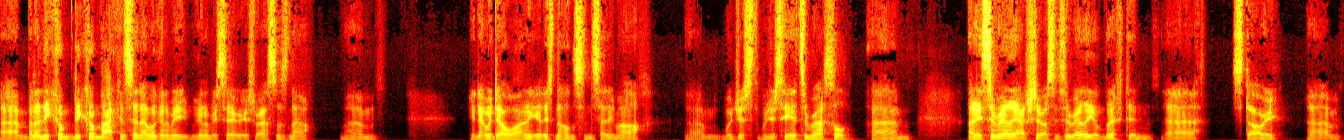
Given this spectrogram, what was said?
Um, but then they come they come back and say, no, we're gonna be we're gonna be serious wrestlers now. Um, you know, we don't want any of this nonsense anymore. Um, we're just we're just here to wrestle. Um, and it's a really actually it's a really uplifting uh, story. Um,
